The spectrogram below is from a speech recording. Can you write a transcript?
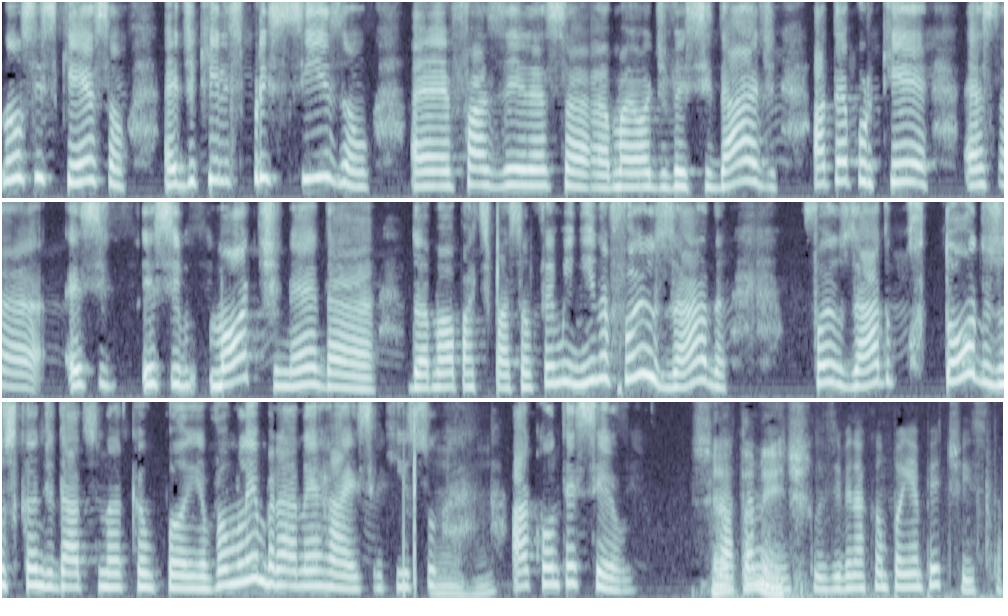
não se esqueçam é, de que eles precisam é, fazer essa maior diversidade, até porque essa, esse, esse mote né, da, da maior participação feminina foi usada foi usado por todos os candidatos na campanha. Vamos lembrar, né, Raíssa, que isso uhum. aconteceu. Certamente. Inclusive na campanha petista.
